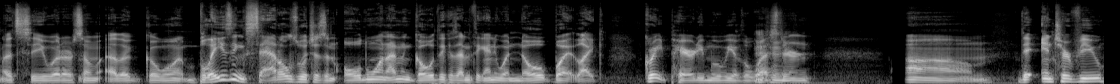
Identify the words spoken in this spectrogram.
let's see what are some other go on. Blazing Saddles, which is an old one. I didn't go with it because I didn't think anyone know, but like great parody movie of the Mm-hmm. western. Um, The Interview.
